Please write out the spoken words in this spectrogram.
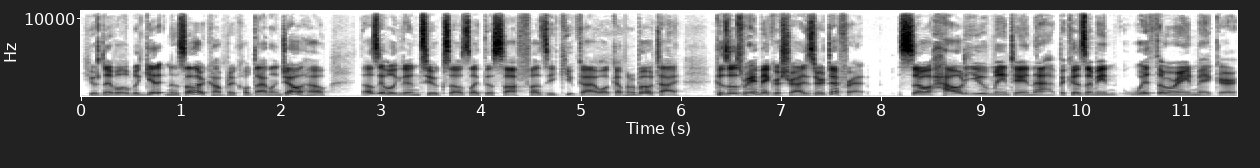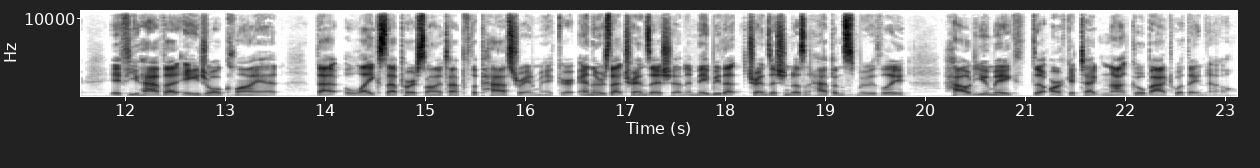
He was never able to get it in this other company called Daimler Jellicoe that I was able to get into because I was like this soft, fuzzy, cute guy walk up in a bow tie. Because those rainmaker strategies are different. So how do you maintain that? Because I mean, with a rainmaker, if you have that age old client that likes that personality type of the past rainmaker, and there's that transition, and maybe that transition doesn't happen smoothly, how do you make the architect not go back to what they know,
